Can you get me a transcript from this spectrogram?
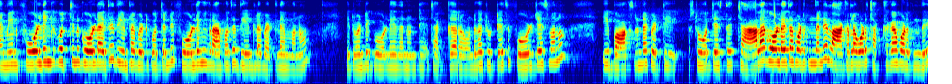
ఐ మీన్ ఫోల్డింగ్కి వచ్చిన గోల్డ్ అయితే దీంట్లో పెట్టుకోవచ్చండి. ఫోల్డింగ్కి రాకపోతే దీంట్లో పెట్టలేము మనం. ఇటువంటి గోల్డ్ ఏదైనా ఉంటే చక్కగా రౌండ్గా చుట్టేసి ఫోల్డ్ చేసి మనం ఈ బాక్స్ నుండే పెట్టి స్టోర్ చేస్తే చాలా గోల్డ్ అయితే పడుతుందండి. లాకర్లో కూడా చక్కగా పడుతుంది.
